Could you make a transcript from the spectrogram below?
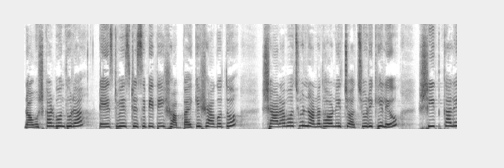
নমস্কার বন্ধুরা টেস্ট বেস্ট রেসিপিতে সবাইকে স্বাগত। সারা বছর নানা ধরনের চচ্চড়ি খেলেও শীতকালে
